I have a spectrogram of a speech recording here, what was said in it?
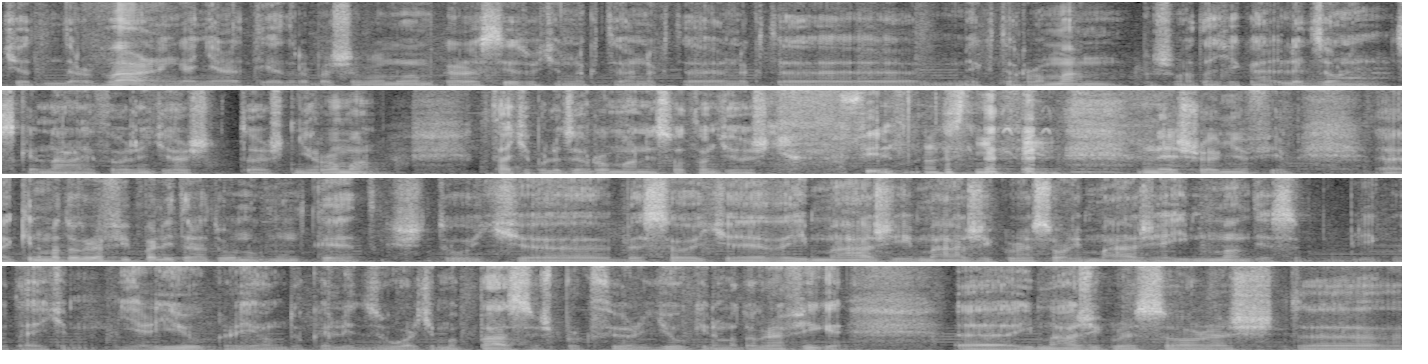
që ndërvaren nga njëra tjetra. Për shembull, mua më ka rastisur që në këtë në këtë në këtë me këtë roman, për shembull ata që kanë lexonin skenarin thoshin që është është një roman. Këta që po lexojnë romanin sot thonë që është një film, është një film. ne shohim një film. Uh, kinematografi pa literaturë nuk mund të ketë, kështu që besoj që edhe imazhi, imazhi kryesor, imazhi i mendjes së publikut, ai që njeriu krijon duke lexuar që më pas është përkthyer në gjuhë kinematografike, uh, imazhi kryesor është uh,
